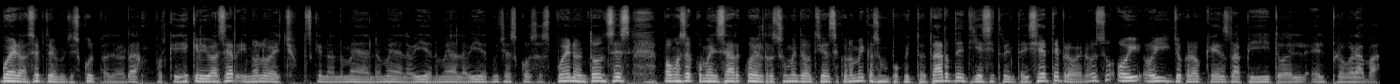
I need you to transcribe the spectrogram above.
Bueno, acepten mis disculpas, de verdad, porque dije que lo iba a hacer y no lo he hecho. Es que no, no, me da, no me da la vida, no me da la vida, muchas cosas. Bueno, entonces vamos a comenzar con el resumen de noticias económicas un poquito tarde, 10 y 37, pero bueno, eso hoy, hoy yo creo que es rapidito el, el programa.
